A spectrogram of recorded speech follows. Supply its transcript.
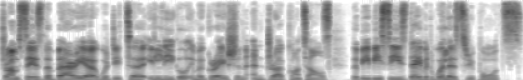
Trump says the barrier would deter illegal immigration and drug cartels. The BBC's David Willis reports.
